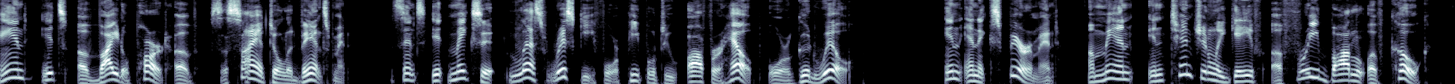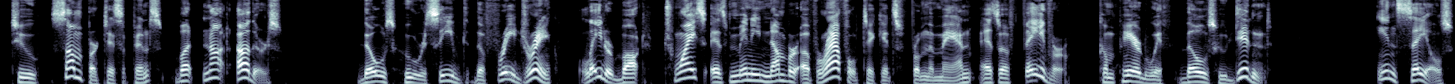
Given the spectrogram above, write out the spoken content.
And it's a vital part of societal advancement, since it makes it less risky for people to offer help or goodwill. In an experiment, a man intentionally gave a free bottle of Coke to some participants, but not others. Those who received the free drink later bought twice as many number of raffle tickets from the man as a favor compared with those who didn't. In sales,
